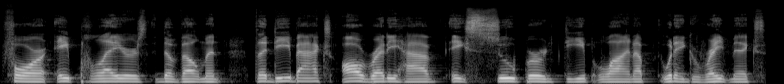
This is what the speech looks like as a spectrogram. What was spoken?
for a player's development. The d-backs already have a super deep lineup with a great mix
